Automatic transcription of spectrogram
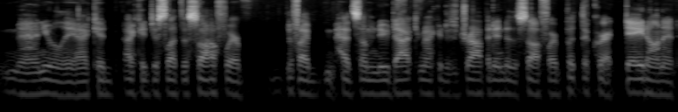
manually. I could I could just let the software if I had some new document, I could just drop it into the software, put the correct date on it,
